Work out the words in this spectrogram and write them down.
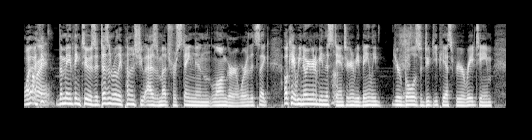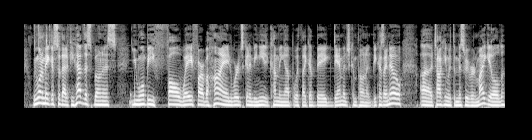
Well, I Right. think the main thing too is it doesn't really punish you as much for staying in longer. Where it's like, okay, we know you're going to be in this stance. You're going to be mainly your goal is to do DPS for your raid team. We want to make it so that if you have this bonus, you won't be fall way far behind where it's going to be needed coming up with like a big damage component. Because I know, uh, talking with the Mistweaver in my guild,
